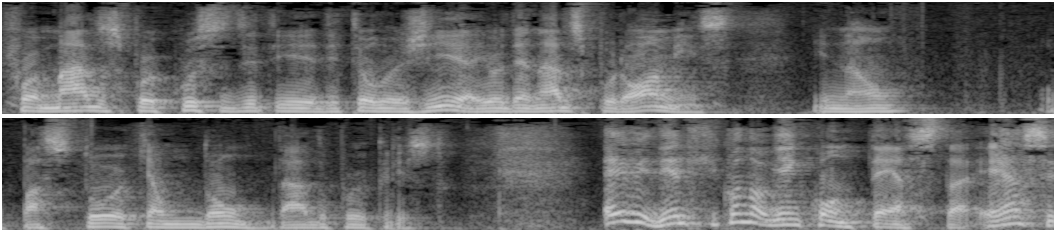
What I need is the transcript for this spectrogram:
formados por cursos de, de, teologia e ordenados por homens, e não o pastor, que é um dom dado por Cristo. É evidente que quando alguém contesta essa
